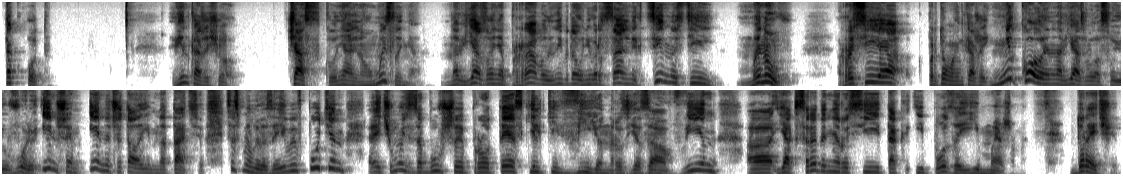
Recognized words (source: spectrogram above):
Так от, він каже, що час колоніального мислення, нав'язування правил і універсальних цінностей минув. Росія, при тому він каже, ніколи не нав'язувала свою волю іншим і не читала їм нотацію. Це сміливо заявив Путін, е, чомусь забувши про те, скільки війон розв'язав він як всередині Росії, так і поза її межами. До речі,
